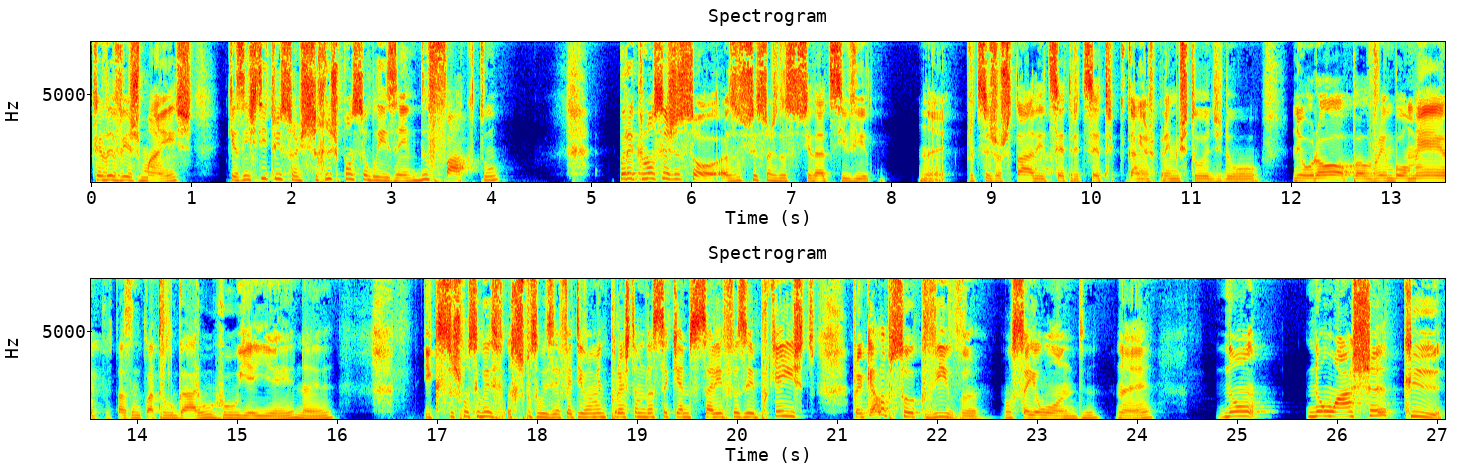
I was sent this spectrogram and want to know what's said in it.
cada vez mais que as instituições se responsabilizem de facto para que não seja só as associações da sociedade civil, é? para que seja o Estado, etc, etc, que ganham os prémios todos do, na Europa, o Rainbow Map, estás em quatro lugares, uhu, yeah, yeah, né? e que se responsabilize, responsabilize efetivamente por esta mudança que é necessária fazer, porque é isto, para aquela pessoa que vive não sei aonde, né? não, não acha que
